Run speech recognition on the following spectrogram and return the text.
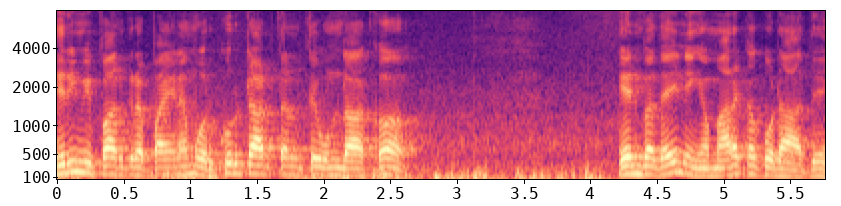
திரும்பி பார்க்குற பயணம் ஒரு குருட்டாட்டத்தனத்தை உண்டாக்கும் என்பதை நீங்கள் மறக்கக்கூடாது.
